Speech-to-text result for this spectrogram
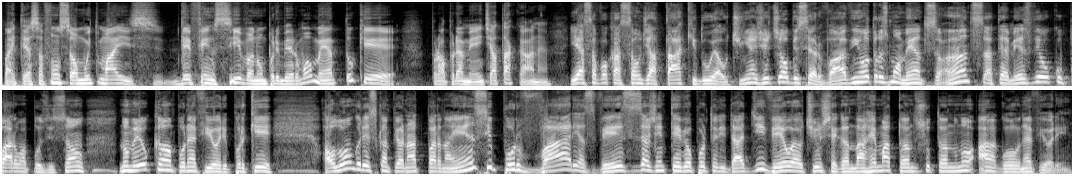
vai ter essa função muito mais defensiva num primeiro momento do que propriamente atacar, né? E essa vocação de ataque do Eltinho a gente já observava em outros momentos, antes até mesmo de ocupar uma posição no meio campo, né, Fiore? Porque ao longo desse campeonato paranaense, por várias vezes a gente teve a oportunidade de ver o Eltinho chegando lá, arrematando, chutando no a gol, né, Fiore?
